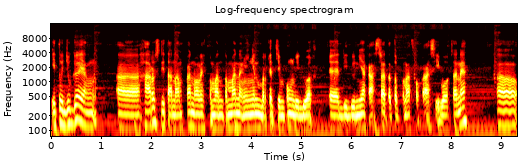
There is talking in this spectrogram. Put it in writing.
itu juga yang uh, harus ditanamkan oleh teman-teman yang ingin berkecimpung di dua eh, di dunia kasrat ataupun advokasi bahwasannya uh,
